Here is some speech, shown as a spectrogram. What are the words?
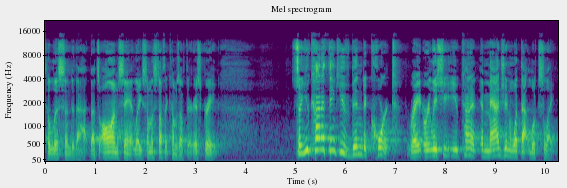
to listen to that. That's all I'm saying. Like some of the stuff that comes up there, it's great. So you kind of think you've been to court, right? Or at least you, you kind of imagine what that looks like.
